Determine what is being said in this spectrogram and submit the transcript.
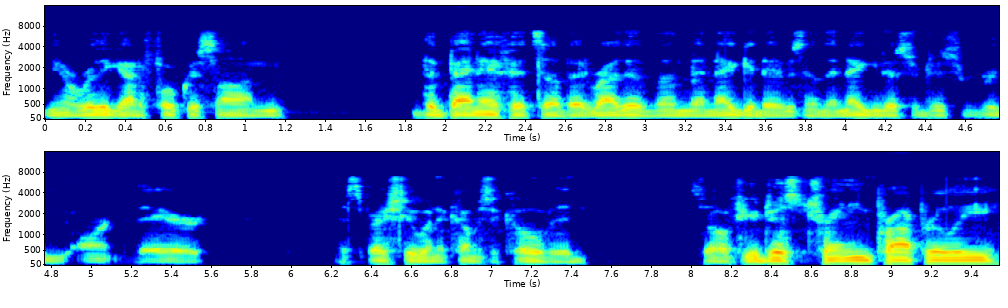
you know, really got to focus on the benefits of it rather than the negatives, and the negatives are just really aren't there, especially when it comes to COVID. So if you're just training properly,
